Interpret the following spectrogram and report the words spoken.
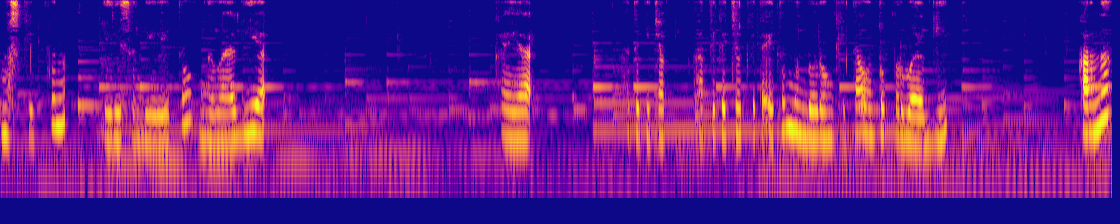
meskipun diri sendiri itu nggak bahagia. Kayak hati kecil hati kecil kita itu mendorong kita untuk berbagi. Karena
